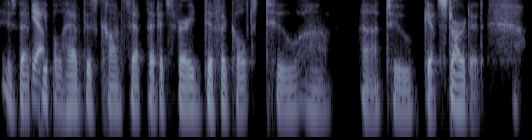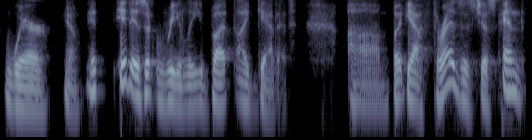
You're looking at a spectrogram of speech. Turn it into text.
is that yeah. people have this concept that it's very difficult to. Uh, uh, to get started, where you know it it isn't really, but I get it. Um, but yeah, Threads is just, and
